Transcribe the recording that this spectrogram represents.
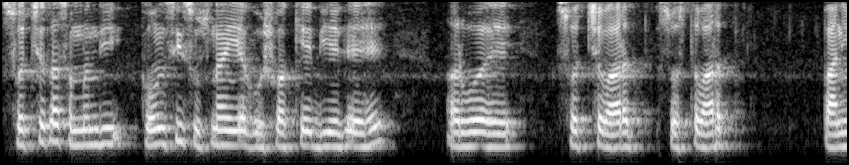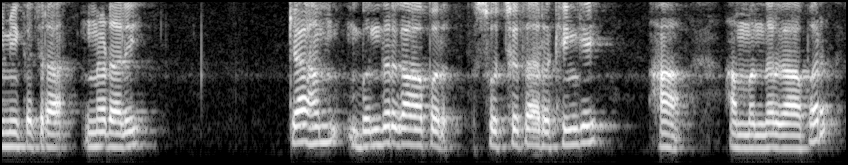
स्वच्छता संबंधी कौन सी सूचनाएँ या घोषवाक्य दिए गए हैं? और वह है, स्वच्छ भारत, स्वस्थ भारत, पानी में कचरा न डालें। क्या हम बंदरगाह पर स्वच्छता रखेंगे? हाँ हम बंदरगाह पर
